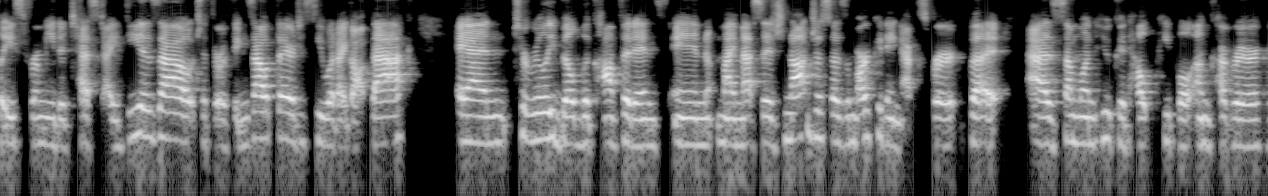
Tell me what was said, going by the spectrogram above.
place for me to test ideas out, to throw things out there, to see what I got back, and to really build the confidence in my message, not just as a marketing expert, but as someone who could help people uncover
